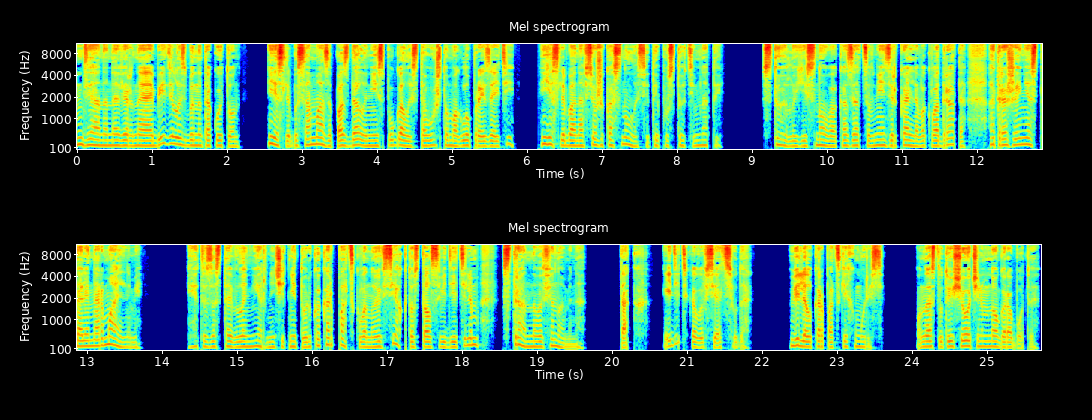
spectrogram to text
Диана, наверное, обиделась бы на такой тон, если бы сама запоздала, не испугалась того, что могло произойти, если бы она все же коснулась этой пустой темноты. Стоило ей снова оказаться вне зеркального квадрата, отражения стали нормальными, и это заставило нервничать не только Карпатского, но и всех, кто стал свидетелем странного феномена. «Так, идите-ка вы все отсюда», — велел Карпатский, хмурясь. «У нас тут еще очень много работы.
